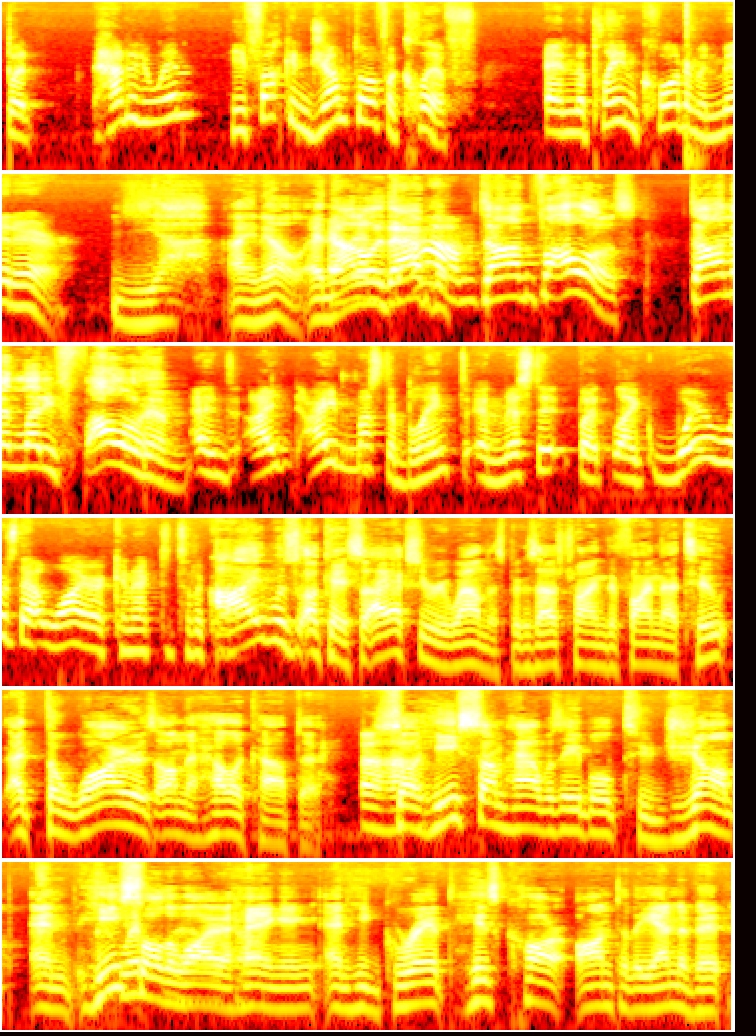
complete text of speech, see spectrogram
but how did he win? He fucking jumped off a cliff, and the plane caught him in midair. Yeah, I know. And, not only that, Dom- but Dom follows. Dom and Letty follow him. And I I must have blinked and missed it, but like, where was that wire connected to the car? I was okay, so I actually rewound this because I was trying to find that too. I, the wires on the helicopter. Uh-huh. So he somehow was able to jump, and he saw the wire helicopter. hanging, and he grabbed his car onto the end of it,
